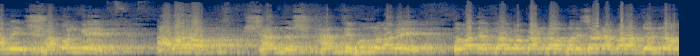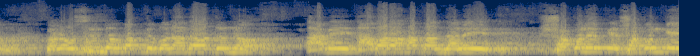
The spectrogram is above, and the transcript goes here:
আমি সকলকে আবারও শান্তিপূর্ণভাবে তোমাদের কর্মকাণ্ড পরিচালনা করার জন্য, কোন উশৃঙ্খল বক্তব্য না দেওয়ার জন্য আমি আবারও আহ্বান জানাই সকলেরকে সকলকে,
